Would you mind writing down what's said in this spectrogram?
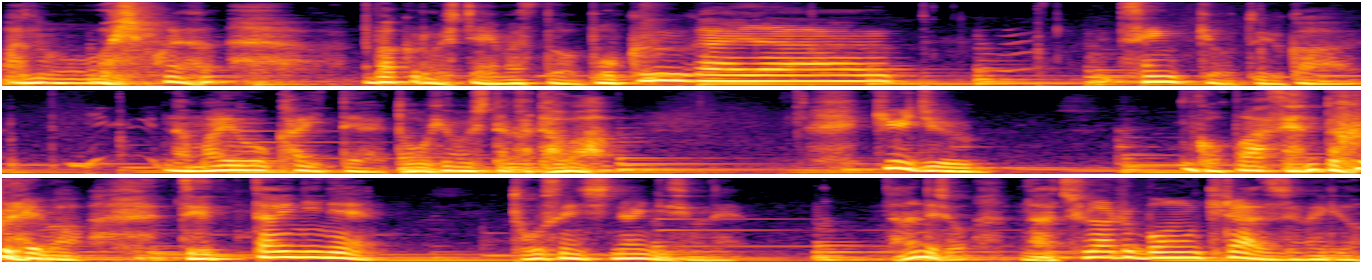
あの今暴露しちゃいますと僕が選挙というか名前を書いて投票した方は95 5%ぐらいは絶対にね当選しないんですよね。なんでしょう？ナチュラルボーンキラーズじゃないけど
